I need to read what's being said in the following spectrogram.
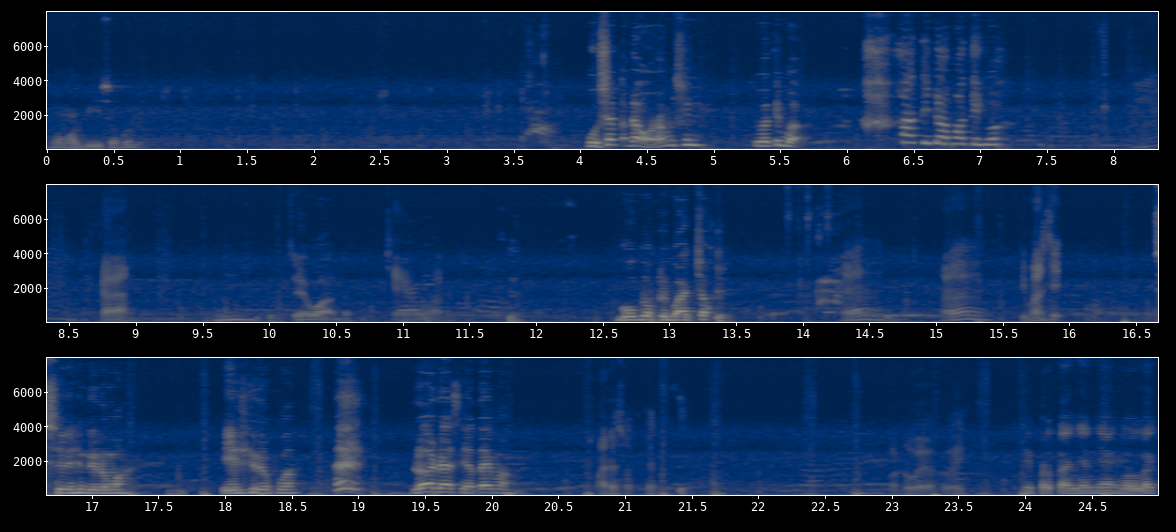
Gua nggak bisa gua. Buset ada orang di sini. Tiba-tiba. Ah tidak mati gua. Hmm, kan? Hmm, kecewa dah. Cewek. Goblok dibacok. Eh, eh, gimana sih? Sini di rumah. Iya di rumah. Lu ada senjata emang? Ada shotgun. Aduh ya, aduh. Ini pertanyaannya ngelek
